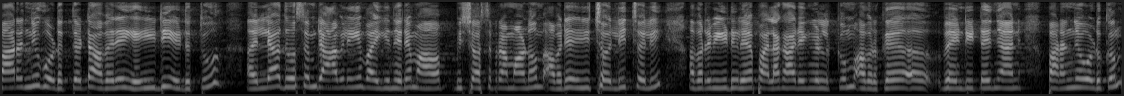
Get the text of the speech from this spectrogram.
പറഞ്ഞു കൊടുത്തിട്ട് അവരെ എഴുതിയെടുത്തു. എല്ലാ ദിവസവും രാവിലെയും വൈകുന്നേരം ആ വിശ്വാസ പ്രമാണവും അവർ ചൊല്ലി ചൊല്ലി അവരുടെ വീട്ടിലെ പല കാര്യങ്ങൾക്കും അവർക്ക് വേണ്ടിയിട്ട് ഞാൻ പറഞ്ഞു കൊടുക്കും.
